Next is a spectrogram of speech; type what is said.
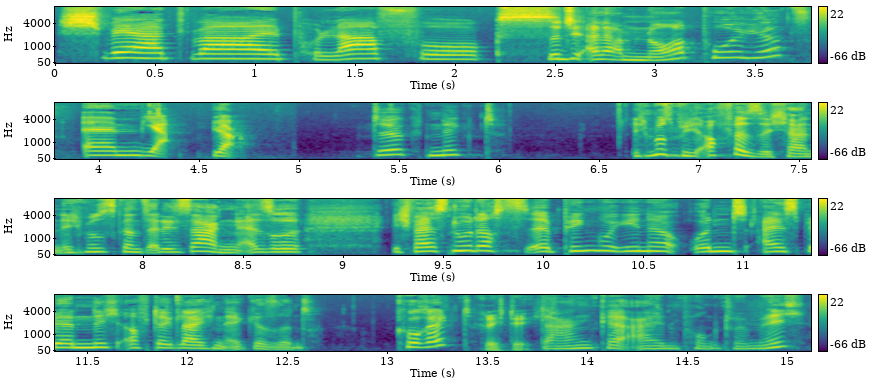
Schwertwal, Polarfuchs. Sind die alle am Nordpol jetzt? Ähm, ja. Ja. Dirk nickt. Ich muss mich auch versichern, ich muss ganz ehrlich sagen. Also, ich weiß nur, dass äh, Pinguine und Eisbären nicht auf der gleichen Ecke sind. Korrekt? Richtig. Danke, ein Punkt für mich.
